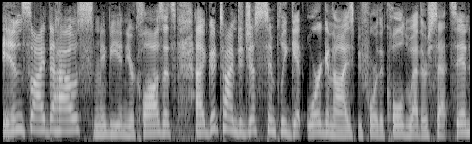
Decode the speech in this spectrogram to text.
inside the house, maybe in your closets. A good time to just simply get organized before the cold weather sets in.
